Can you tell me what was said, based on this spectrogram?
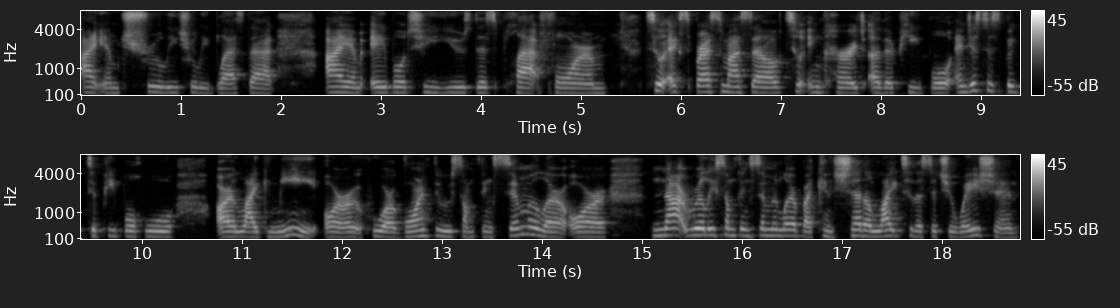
I am truly, truly blessed that I am able to use this platform to express myself, to encourage other people, and just to speak to people who are like me or who are going through something similar or not really something similar, but can shed a light to the situation.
